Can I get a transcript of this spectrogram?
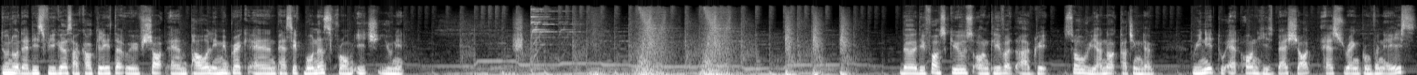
Do note that these figures are calculated with shot and power limit break and passive bonus from each unit. The default skills on Kluivert are great, so we are not touching them. We need to add on his best shot, S rank proven ace,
